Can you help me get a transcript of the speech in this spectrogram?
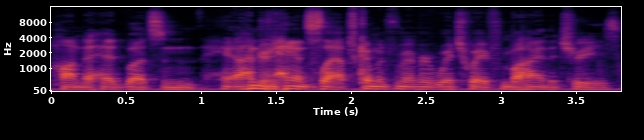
honda headbutts and 100 hand slaps coming from every which way from behind the trees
